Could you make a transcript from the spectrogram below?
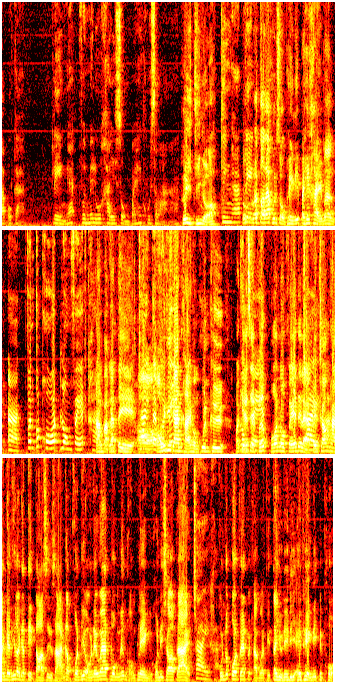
รับโอกาสเพลงเนี้ยเฟิร์นไม่รู้ใครส่งไปให้ครูสลา เฮ้ยจริงเหรอ จริงครับเพลง แล้วตอนแรกคุณส่งเพลงนี้ไปให้ใครบ้างอ่าเฟิร์นก็โพสต์ลงเฟซค่ะตามปกติอ๋อใช่แต่อ๋อเฟิร์วินธีไม่ การขายของคุณคือพอเขียนเสร็จลงเฟซปุ๊บโพสต์ลงเฟซนี่แหละ ใช่เป็นช่องค่ะ ทางเดียวที่เราจะติดต่อสื่อสารกับคนที่อยู่ในแวดวงเรื่องของเพลงหรือคนที่ชอบได้ ใช่ค่ะคุณก็โพสต์เฟซไปตามปกติแต่อยู่ดีๆไอ้เพลงนี้ไปโผล่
